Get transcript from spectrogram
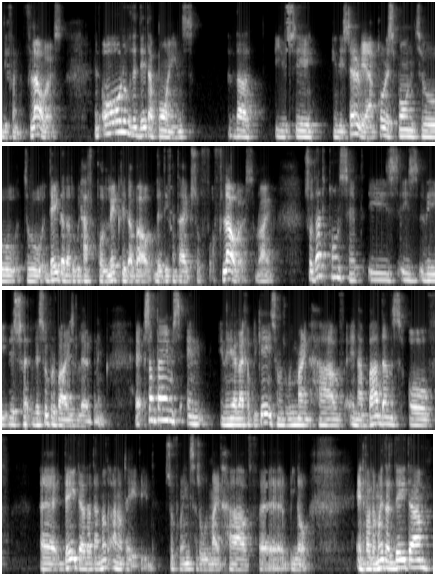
different flowers. And all of the data points that you see in this area correspond to, to data that we have collected about the different types of, of flowers, right? So that concept is, is the, the, the supervised learning. Uh, sometimes in, in real life applications, we might have an abundance of uh, data that are not annotated. So for instance, we might have, uh, you know, environmental data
